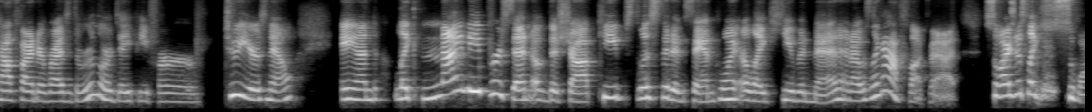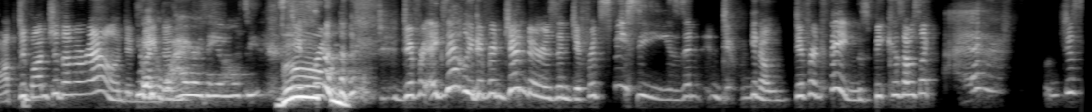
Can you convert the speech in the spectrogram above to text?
Pathfinder Rise of the Runelords AP for two years now, and like 90% of the shopkeeps listed in Sandpoint are like human men, and I was like, ah, fuck that. So I just like swapped a bunch of them around and You're made like, them why are they all different different exactly different genders and different species and you know different things because i was like eh, just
